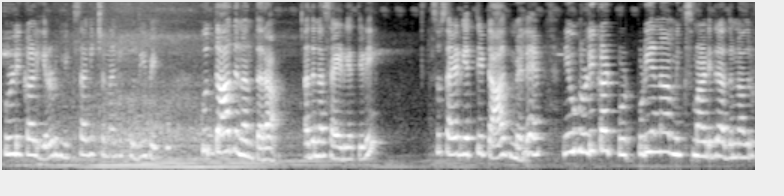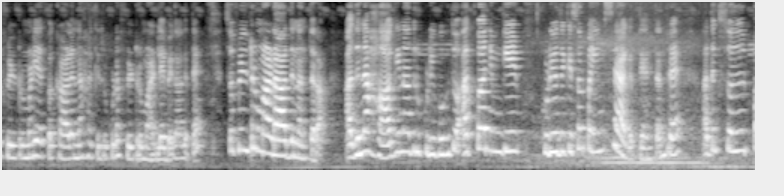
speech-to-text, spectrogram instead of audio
ಹುರುಳಿಕಾಳು ಎರಡು ಮಿಕ್ಸ್ ಆಗಿ ಚೆನ್ನಾಗಿ ಕುದಿಬೇಕು. ಕುದ್ದಾದ ನಂತರ ಅದನ್ನು ಸೈಡ್ಗೆ ಎತ್ತಿಡಿ. ಸೊ ಸೈಡ್ಗೆ ಎತ್ತಿಟ್ಟಾದಮೇಲೆ ನೀವು ಹುರುಳಿಕಾಳು ಪು, ಪುಡಿಯನ್ನು ಮಿಕ್ಸ್ ಮಾಡಿದರೆ ಅದನ್ನಾದರೂ ಫಿಲ್ಟ್ರ್ ಮಾಡಿ ಅಥವಾ ಕಾಳನ್ನು ಹಾಕಿದರೂ ಕೂಡ ಫಿಲ್ಟ್ರ್ ಮಾಡಲೇಬೇಕಾಗುತ್ತೆ. ಸೊ ಫಿಲ್ಟ್ರ್ ಮಾಡಾದ ನಂತರ ಅದನ್ನು ಹಾಗೇನಾದರೂ ಕುಡಿಬಹುದು ಅಥವಾ ನಿಮಗೆ ಕುಡಿಯೋದಕ್ಕೆ ಸ್ವಲ್ಪ ಹಿಂಸೆ ಆಗುತ್ತೆ ಅಂತಂದರೆ ಅದಕ್ಕೆ ಸ್ವಲ್ಪ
